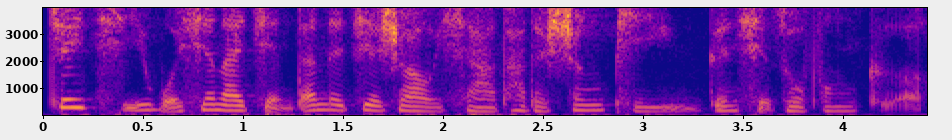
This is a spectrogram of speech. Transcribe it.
这一期我先来简单的介绍一下他的生平跟写作风格。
